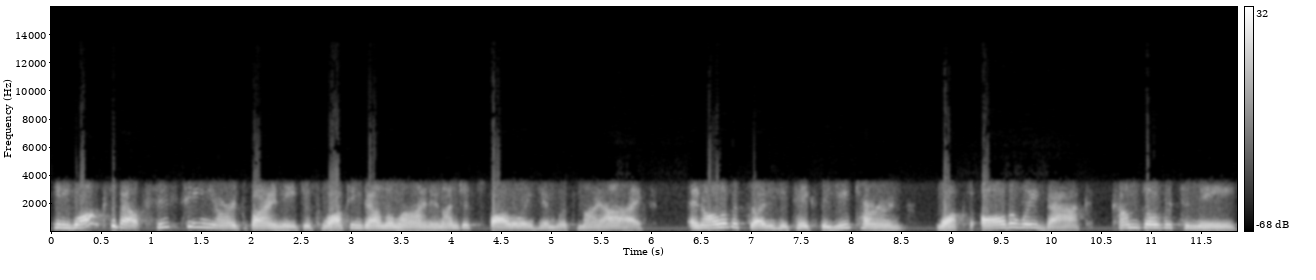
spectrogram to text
he walks about 15 yards by me, just walking down the line, and I'm just following him with my eye. And all of a sudden, he takes a U-turn, walks all the way back, comes over to me,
